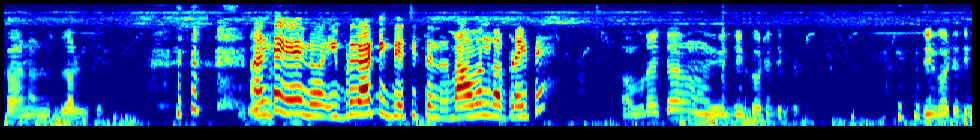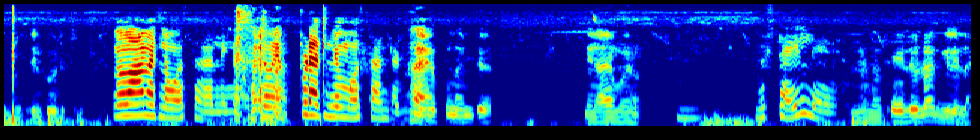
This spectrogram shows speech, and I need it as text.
కాను తగులుతాయి అంటే ఇప్పుడు కాబట్టి నీకు తెచ్చిస్తున్నారు మామూలుగా అప్పుడైతే? అప్పుడైతే దీనికోటి దీనికోటి దీనికోటి మా మామ అట్లా మోస్తాడు ఇంకా ఎప్పుడు అట్లనే మోస్తా అంటాడు. ఎప్పుడు అంటే నేను ఆయమోను నువ్వు స్టైల్ లే నేను టైలులో గిలిలా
